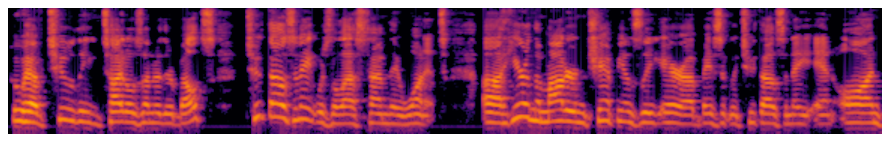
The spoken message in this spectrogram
who have two league titles under their belts. 2008 was the last time they won it. Uh, here in the modern Champions League era, basically 2008 and on,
